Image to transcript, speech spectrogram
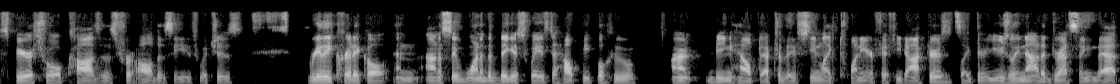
spiritual causes for all disease, which is really critical and honestly one of the biggest ways to help people who aren't being helped after they've seen like 20 or 50 doctors it's like they're usually not addressing that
